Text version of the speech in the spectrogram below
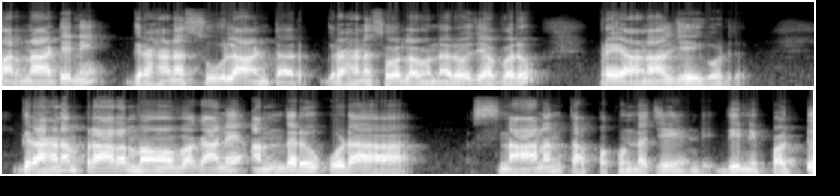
మర్నాటిని గ్రహణశూల అంటారు. గ్రహణశూల ఉన్న రోజు ఎవ్వరూ ప్రయాణాలు చేయకూడదు. గ్రహణం ప్రారంభం అవ్వగానే అందరూ కూడా స్నానం తప్పకుండా చేయండి. దీన్ని పట్టు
